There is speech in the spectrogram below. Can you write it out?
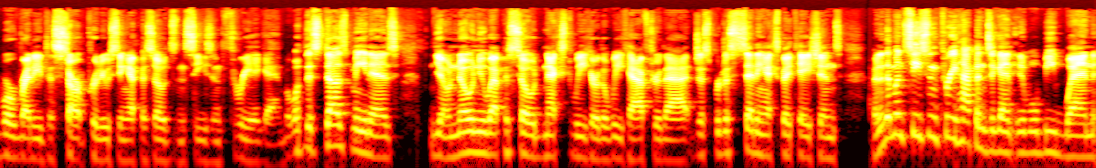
we're ready to start producing episodes in season three again. But what this does mean is you know no new episode next week or the week after that. Just we're just setting expectations, and then when season three happens again, it will be when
